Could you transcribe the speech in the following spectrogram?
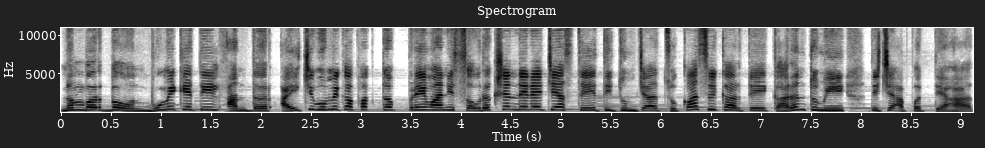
नंबर दोन भूमिकेतील अंतर. आईची भूमिका फक्त प्रेम आणि संरक्षण देण्याची असते. ती तुमच्या चुका स्वीकारते कारण तुम्ही तिचे अपत्य आहात.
